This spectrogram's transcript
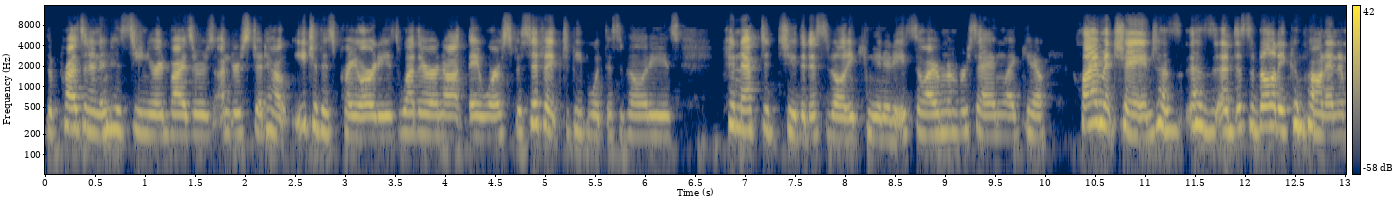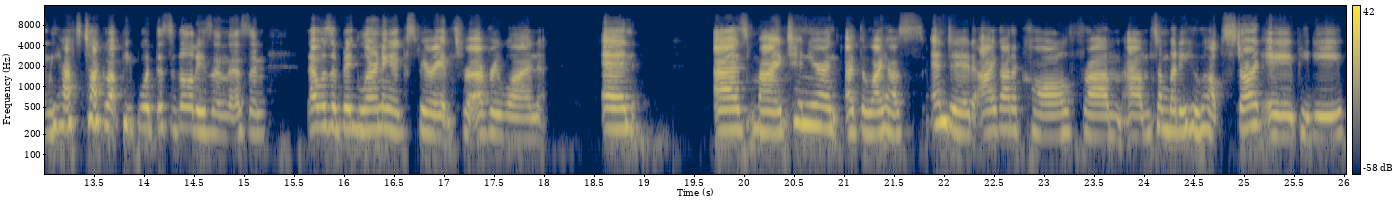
the president and his senior advisors understood how each of his priorities, whether or not they were specific to people with disabilities, connected to the disability community. So I remember saying, like, you know, climate change has, has a disability component, and we have to talk about people with disabilities in this. And that was a big learning experience for everyone. And as my tenure at the White House ended, I got a call from um, somebody who helped start AAPD,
